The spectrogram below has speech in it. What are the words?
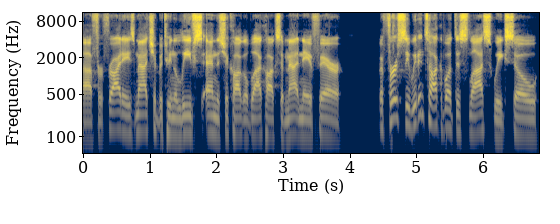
uh, for Friday's matchup between the Leafs and the Chicago Blackhawks, a matinee affair. But firstly, we didn't talk about this last week. So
